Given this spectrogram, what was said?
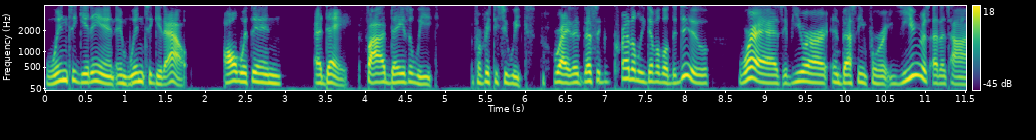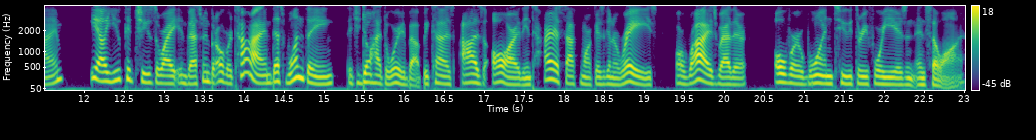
when to get in, and when to get out, all within a day, five days a week, for 52 weeks, right? That's incredibly difficult to do. Whereas if you are investing for years at a time, you know, you could choose the right investment, but over time, that's one thing that you don't have to worry about because odds are the entire stock market is going to raise or rise rather over one, two, three, four years, and, and so on.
